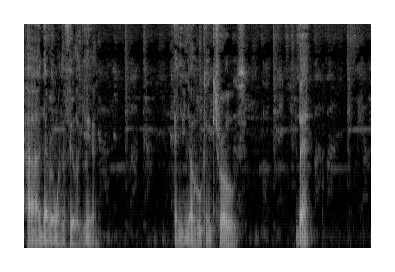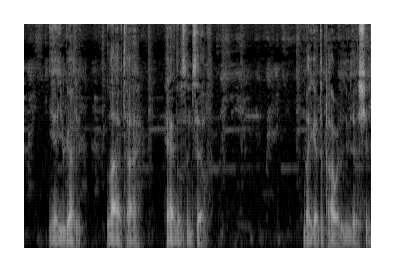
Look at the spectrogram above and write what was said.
how I never want to feel again. And you know who controls that? Yeah, you got it. Live Ty handles himself. He got the power to do that shit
